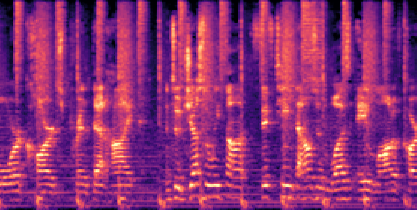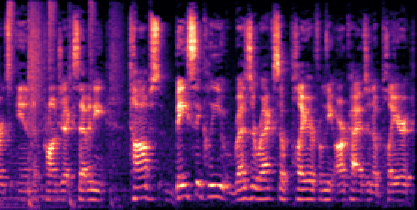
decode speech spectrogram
more cards print that high. And so just when we thought 15,000 was a lot of cards in Project 70, Topps basically resurrects a player from the archives and a player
